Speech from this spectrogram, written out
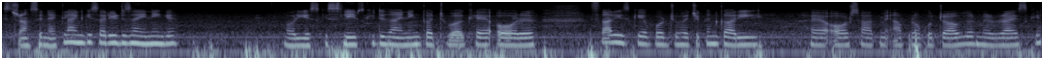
इस तरह से नेक लाइन की सारी डिज़ाइनिंग है। और ये इसकी स्लीव्स की डिज़ाइनिंग कट वर्क है और सारी इसके ऊपर जो है चिकनकारी है और साथ में आप लोगों को ट्राउज़र मिल रहा है इसके।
